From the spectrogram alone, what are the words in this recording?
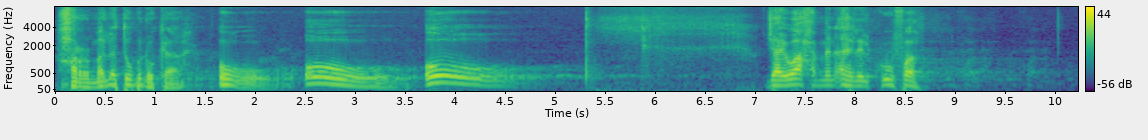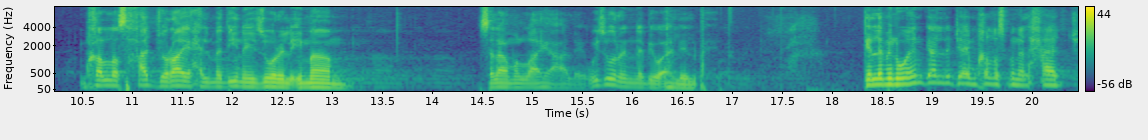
حرملة بن كاهن أوه أوه أوه. جاي واحد من أهل الكوفة. مخلص حج ورايح المدينة يزور الإمام. سلام الله عليه. ويزور النبي وأهل البيت. قال له من وين؟ قال له جاي مخلص من الحج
